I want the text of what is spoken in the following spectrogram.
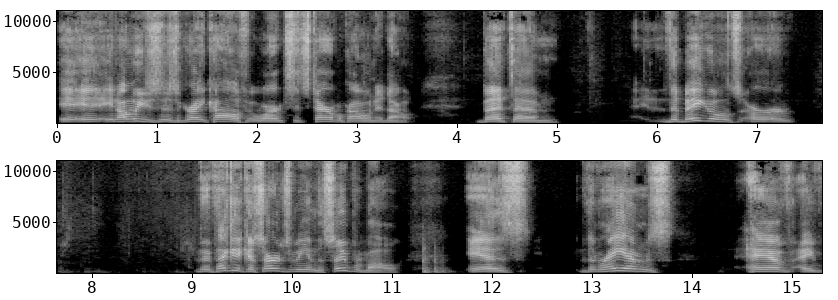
It, it, it, always is a great call if it works. It's terrible call when it don't. But um, the Beagles are the thing that concerns me in the Super Bowl is the Rams have a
